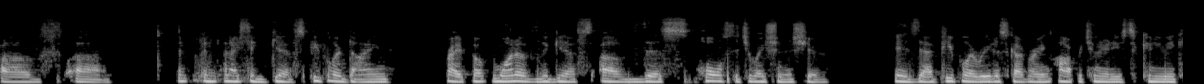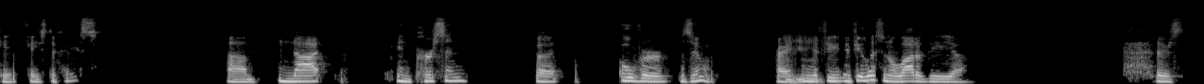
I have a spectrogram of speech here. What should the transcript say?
of uh, and, and, and I say gifts. People are dying, right? But one of the gifts of this whole situation this year is that people are rediscovering opportunities to communicate face to face, not in person, but over Zoom, right? Mm-hmm. And if you if you listen to a lot of the uh, there's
